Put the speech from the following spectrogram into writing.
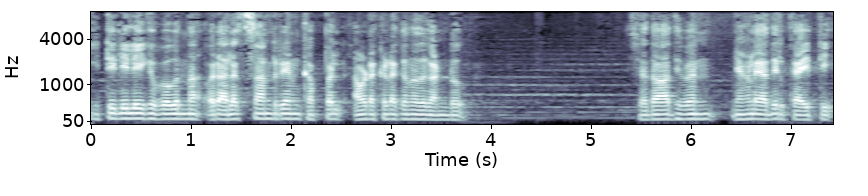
ഇറ്റലിയിലേക്ക് പോകുന്ന ഒരു അലക്സാണ്ട്രിയൻ കപ്പൽ അവിടെ കിടക്കുന്നത് കണ്ടു. ശതാധിപൻ ഞങ്ങളെ അതിൽ കയറ്റി.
